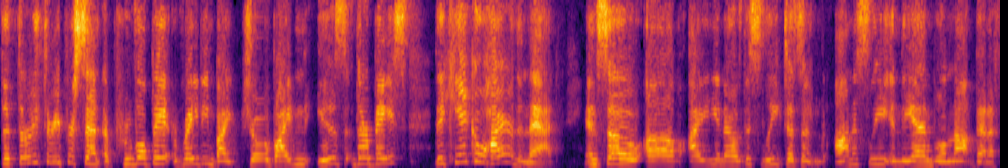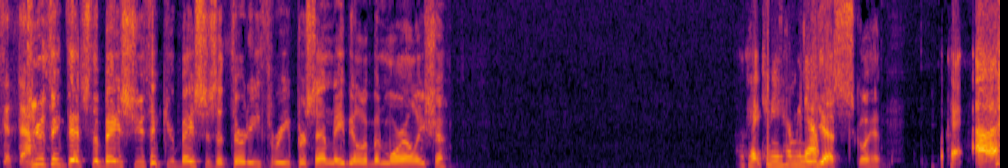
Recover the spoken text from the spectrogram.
The 33% approval ba- rating by Joe Biden is their base. They can't go higher than that. And so um, I, you know, this leak doesn't honestly, in the end, will not benefit them. Do you think that's the base? Do you think your base is at 33%, maybe a little bit more, Alicia? Okay, can you hear me now? Yes, go ahead. Okay. Uh,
